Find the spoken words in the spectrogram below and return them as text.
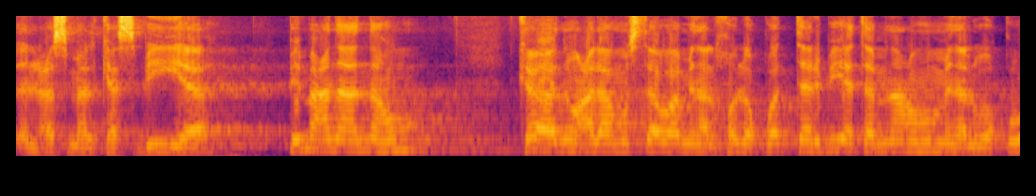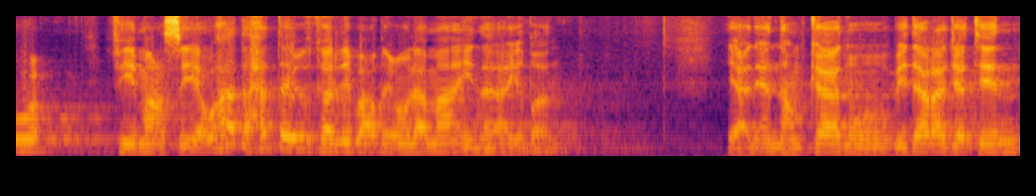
العصمة الكسبية بمعنى أنهم كانوا على مستوى من الخلق والتربية تمنعهم من الوقوع في معصية وهذا حتى يذكر لبعض علمائنا أيضا. يعني أنهم كانوا بدرجة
